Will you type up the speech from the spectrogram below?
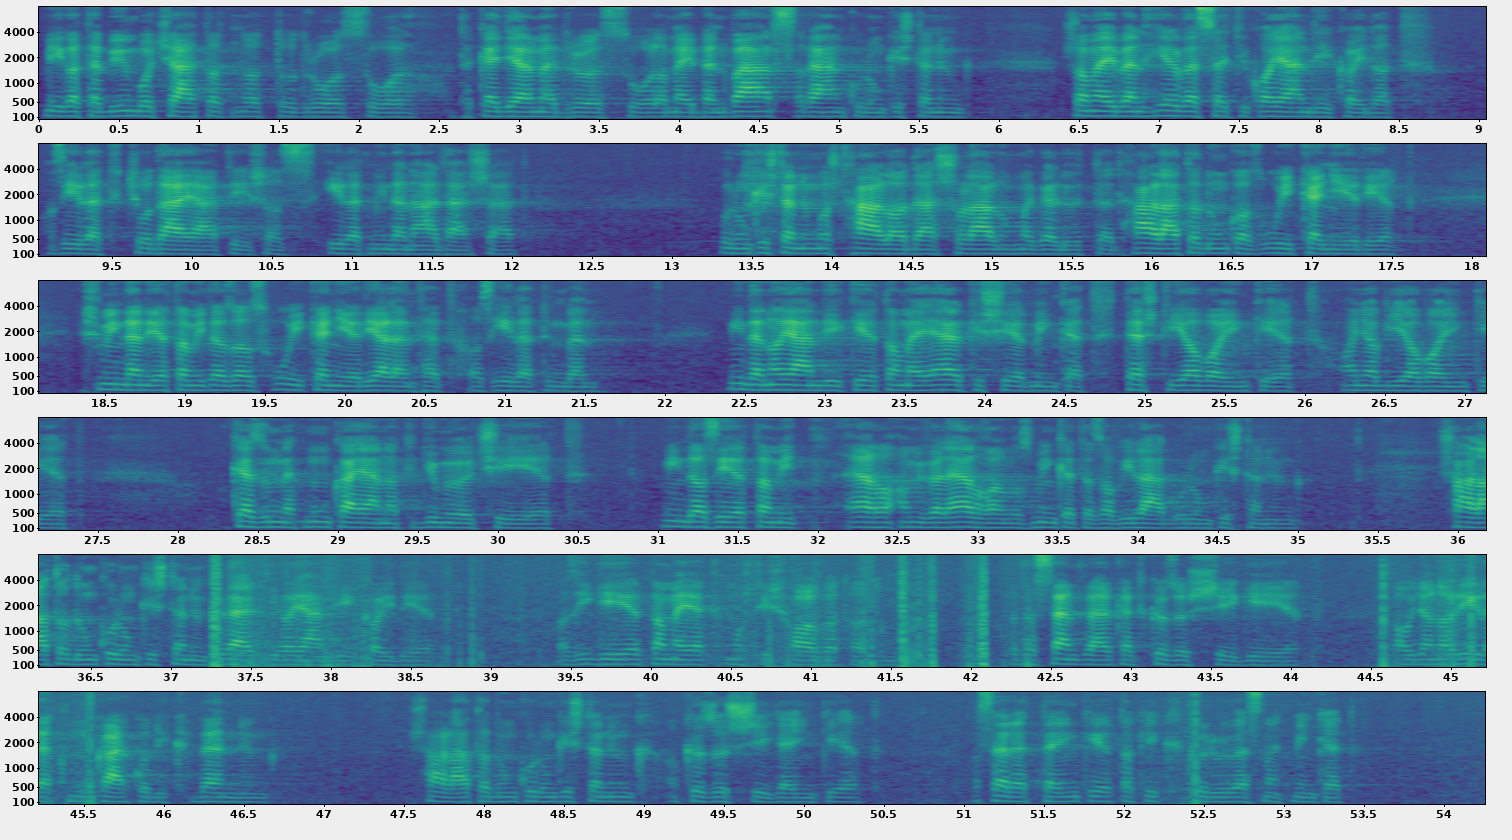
még a Te bűnbocsátatodról szól, a Te kegyelmedről szól, amelyben vársz ránk, Urunk Istenünk, és amelyben élvezhetjük ajándékaidat, az élet csodáját és az élet minden áldását. Urunk Istenünk, most hálaadással állunk meg előtted. Hálát adunk az új kenyérért, és mindenért, amit ez az új kenyér jelenthet az életünkben. Minden ajándékért, amely elkísér minket, testi javainkért, anyagi javainkért, a kezünknek munkájának gyümölcséért, mindazért, amit el, amivel elhalmoz minket ez a világ, Urunk Istenünk. És adunk, Urunk Istenünk, lelki ajándékaidért, az igéért, amelyet most is hallgathatunk, az a szent lelket közösségéért, ahogyan a lélek munkálkodik bennünk, és adunk, Urunk Istenünk, a közösségeinkért, a szeretteinkért, akik körülvesznek minket,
